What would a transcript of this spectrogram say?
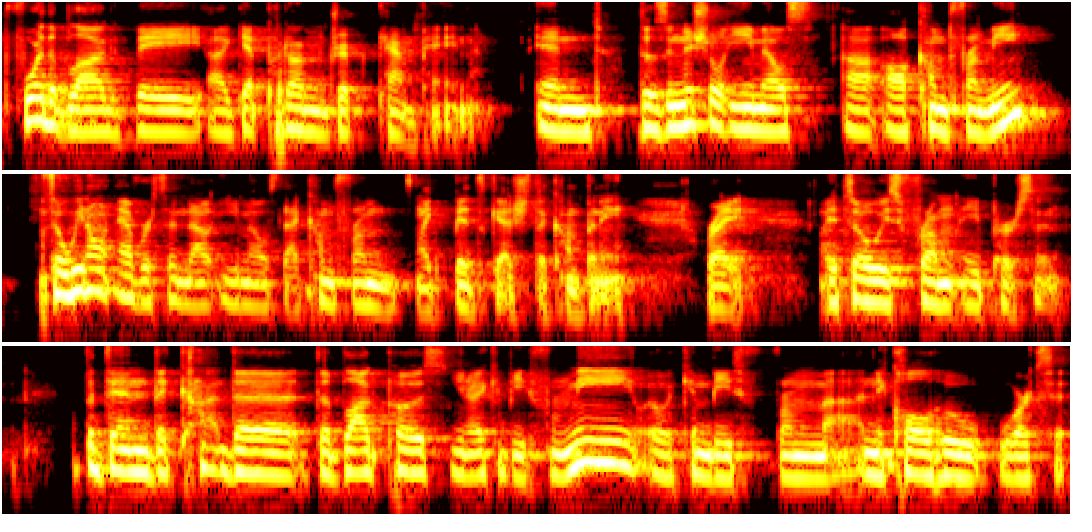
for the blog, they uh, get put on the drip campaign, and those initial emails uh, all come from me so we don't ever send out emails that come from like BidSketch, the company, right? It's always from a person. But then the the the blog post, you know, it could be from me or it can be from uh, Nicole who works at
